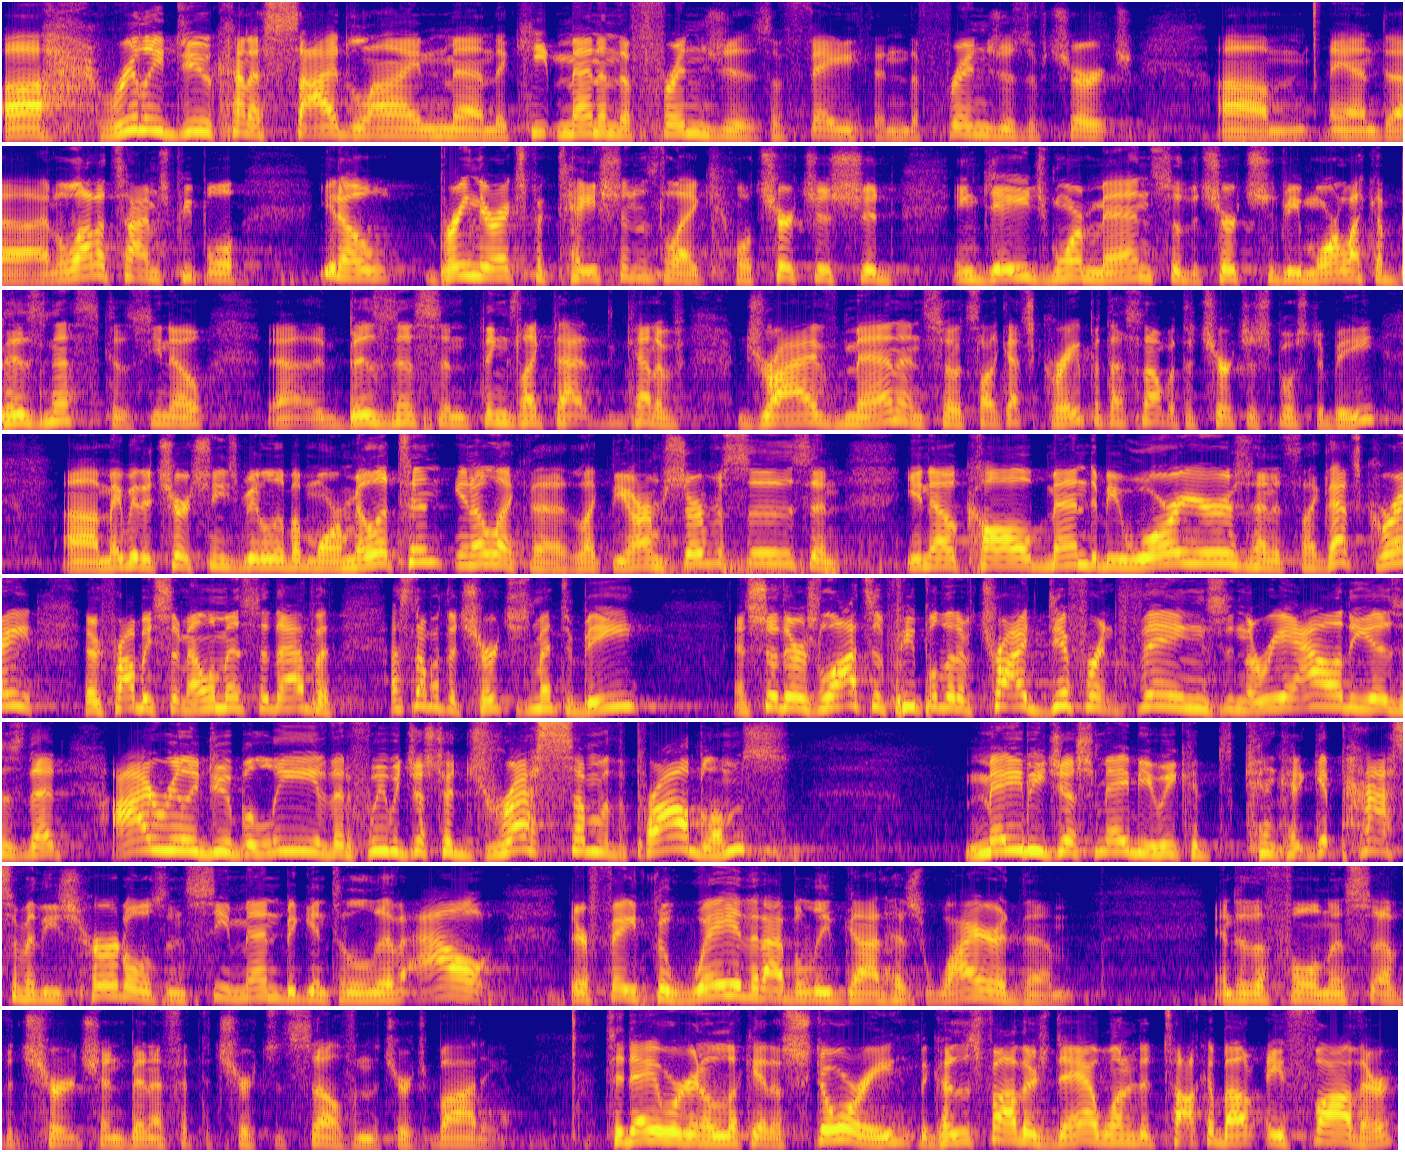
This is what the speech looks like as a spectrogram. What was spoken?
uh, really do kind of sideline men. They keep men in the fringes of faith and the fringes of church. Um, and, uh, and a lot of times people, you know, bring their expectations like, well, churches should engage more men, so the church should be more like a business, because, you know, uh, business and things like that kind of drive men. And so it's like, that's great, but that's not what the church is supposed to be. Uh, maybe the church needs to be a little bit more militant, you know, like the, like the armed services and, you know, call men to be warriors. And it's like, that's great. There's probably some elements to that, but that's not what the church is meant to be. And so there's lots of people that have tried different things, and the reality is, is that I really do believe that if we would just address some of the problems, maybe, just maybe, we could can, can get past some of these hurdles and see men begin to live out their faith the way that I believe God has wired them into the fullness of the church and benefit the church itself and the church body. Today we're going to look at a story. Because it's Father's Day, I wanted to talk about a father.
